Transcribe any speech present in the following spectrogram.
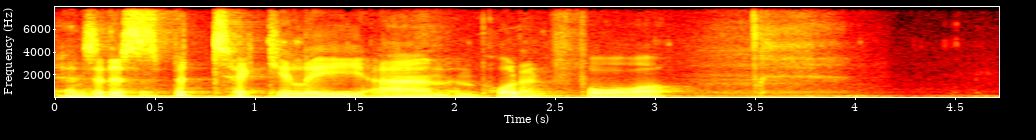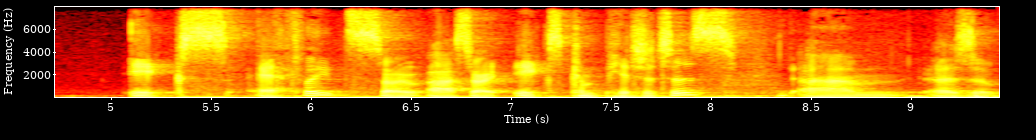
and so this is particularly um, important for ex athletes. So, uh, sorry, ex competitors um, is a,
